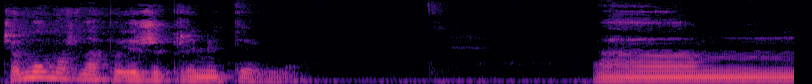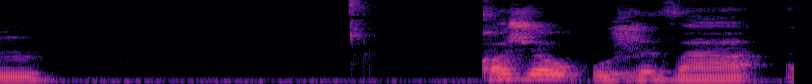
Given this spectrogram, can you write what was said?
Czemu można powiedzieć, że prymitywny? Um, kozioł używa e,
